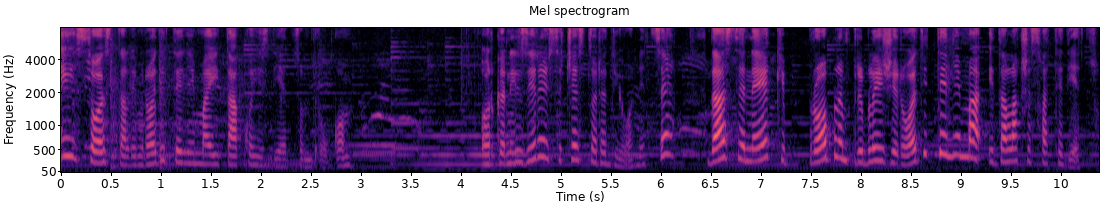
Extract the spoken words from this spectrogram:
i s ostalim roditeljima i tako i s djecom drugom. Organiziraju se često radionice da se neki problem približi roditeljima i da lakše shvate djecu.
